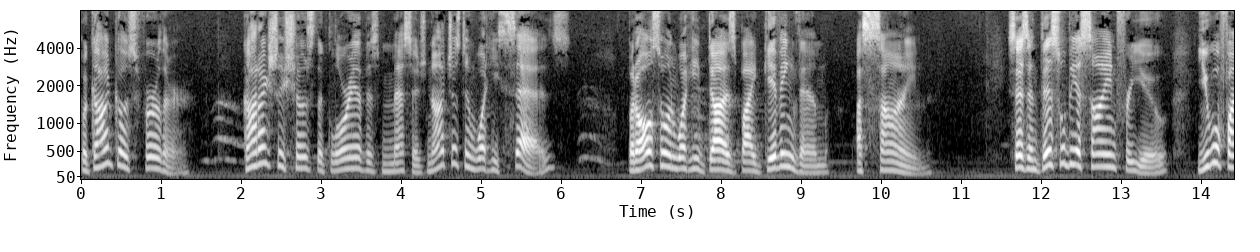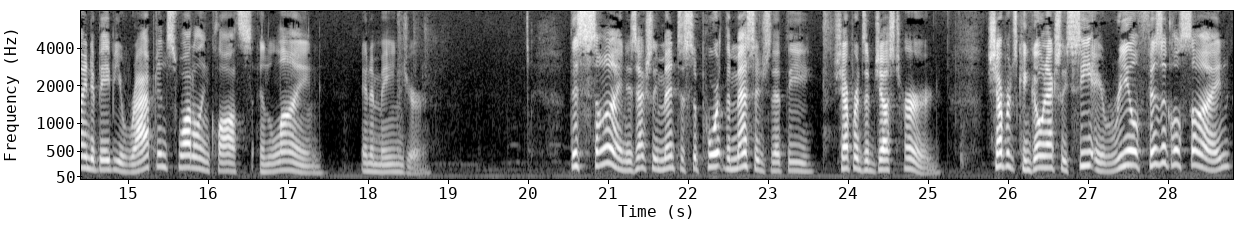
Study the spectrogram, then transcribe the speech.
But God goes further. God actually shows the glory of his message, not just in what he says, but also in what he does by giving them a sign. He says, And this will be a sign for you. You will find a baby wrapped in swaddling cloths and lying in a manger. This sign is actually meant to support the message that the shepherds have just heard. Shepherds can go and actually see a real physical sign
